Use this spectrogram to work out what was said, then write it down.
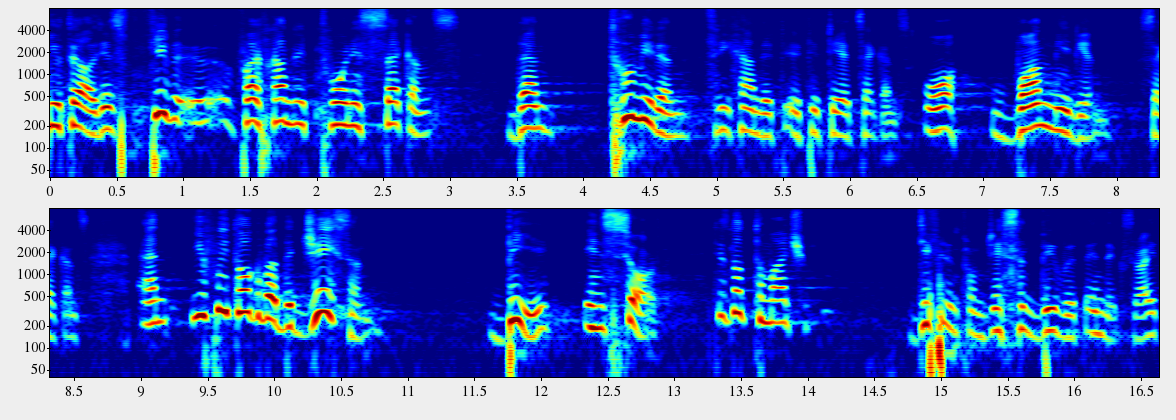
you tell? It is uh, 520 seconds, then 2,358 seconds, or 1 million seconds. And if we talk about the JSON B insert, it is not too much different from JSON B with index, right?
